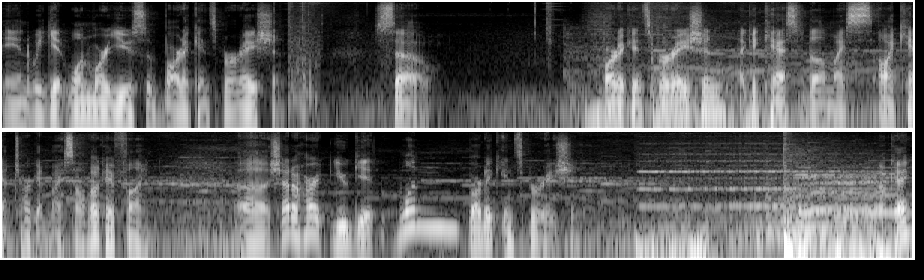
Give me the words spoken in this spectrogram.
and we get one more use of Bardic Inspiration. So, Bardic Inspiration, I could cast it on my... Oh, I can't target myself. Okay, fine. Uh, Shadowheart, you get one Bardic Inspiration. Okay.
